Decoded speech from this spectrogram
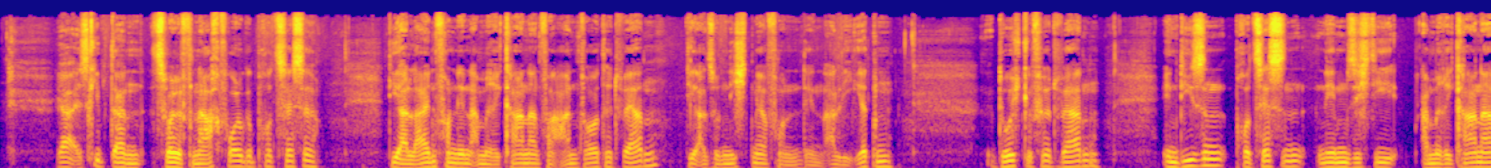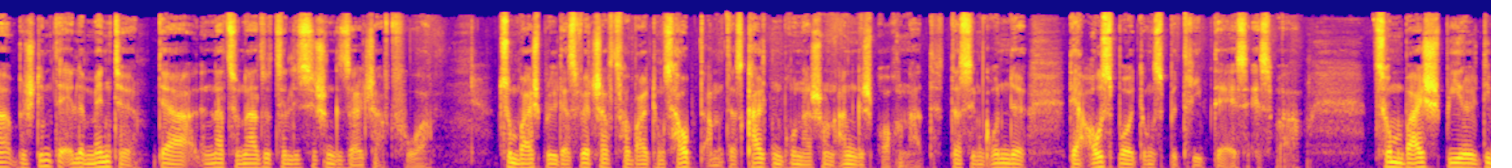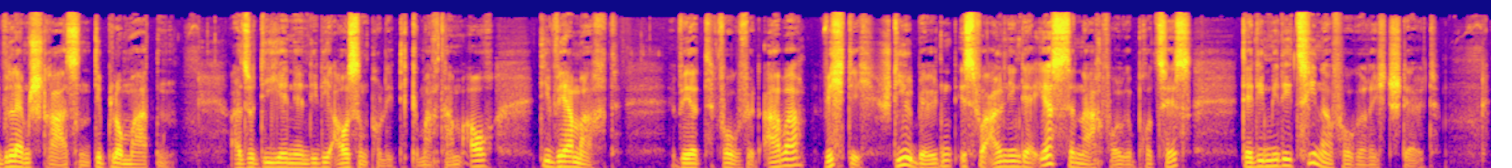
Ja, es gibt dann zwölf Nachfolgeprozesse, die allein von den Amerikanern verantwortet werden, die also nicht mehr von den Alliierten durchgeführt werden. In diesen Prozessen nehmen sich die Amerikaner bestimmte Elemente der nationalsozialistischen Gesellschaft vor. Zum Beispiel das Wirtschaftsverwaltungshauptamt, das Kaltenbrunner schon angesprochen hat, das im Grunde der Ausbeutungsbetrieb der SS war zum Beispiel die Wilhelmstraßen, Diplomaten, also diejenigen, die die Außenpolitik gemacht haben. Auch die Wehrmacht wird vorgeführt. Aber wichtig, stilbildend ist vor allen Dingen der erste Nachfolgeprozess, der die Mediziner vor Gericht stellt,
